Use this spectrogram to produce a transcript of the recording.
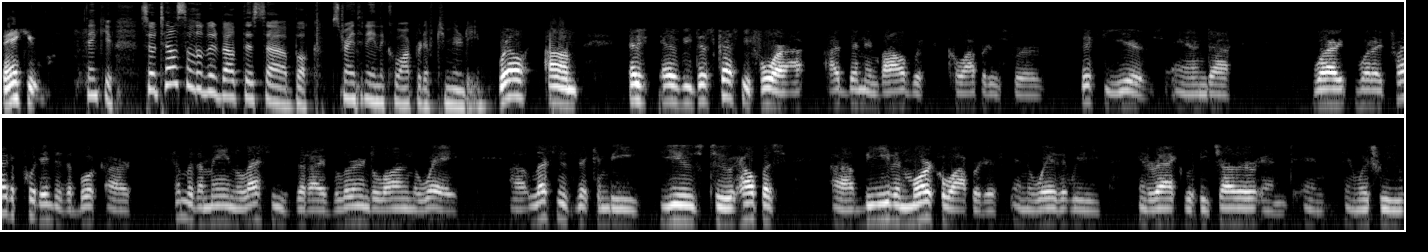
Thank you. Thank you. So tell us a little bit about this uh, book, Strengthening the Cooperative Community. Well, um, as, as, we discussed before, I, have been involved with cooperatives for 50 years, and uh, what I what I try to put into the book are some of the main lessons that I've learned along the way, uh, lessons that can be used to help us uh, be even more cooperative in the way that we interact with each other and, and in which we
